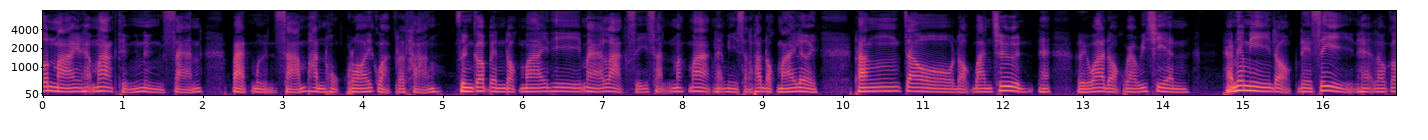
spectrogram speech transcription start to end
ต้นไม้นะฮะมากถึง 183,600 กว่ากระถาง ซึ่งก็เป็นดอกไม้ที่แม้หลากสีสันมากๆนะมีสารพัดดอกไม้เลย ทั้งเจ้าดอกบานชื่นนะหรือว่าดอกแวววิเชียน แถมยังมีดอกเดซี่นะฮะแล้วก็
